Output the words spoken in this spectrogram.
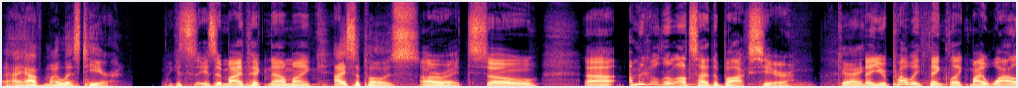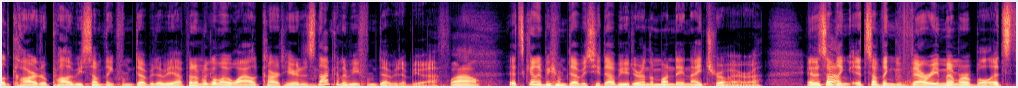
I have my list here. I guess, is it my pick now, Mike? I suppose. All right. So uh, I'm going to go a little outside the box here. Okay. Now, you'd probably think like my wild card would probably be something from WWF, but I'm going to go my wild card here, and it's not going to be from WWF. wow. It's going to be from WCW during the Monday Nitro era, and it's Huh. something. It's something very memorable. It's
